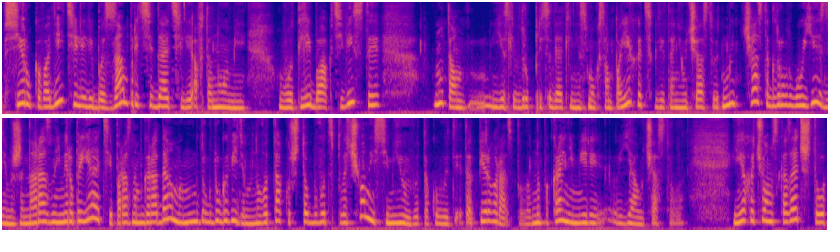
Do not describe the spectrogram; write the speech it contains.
все руководители, либо зампредседатели автономии, вот, либо активисты ну, там, если вдруг председатель не смог сам поехать, где-то они участвуют. Мы часто к друг другу ездим же на разные мероприятия по разным городам, и мы друг друга видим. Но вот так вот, чтобы вот сплоченной семьей вот такой вот, это первый раз было. Ну, по крайней мере, я участвовала. И я хочу вам сказать, что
